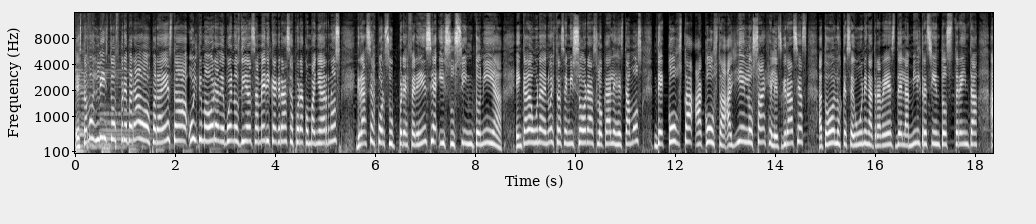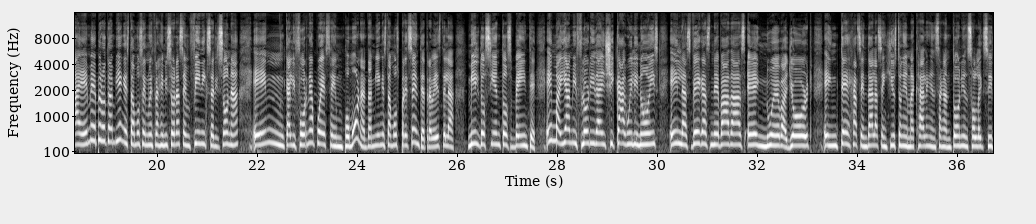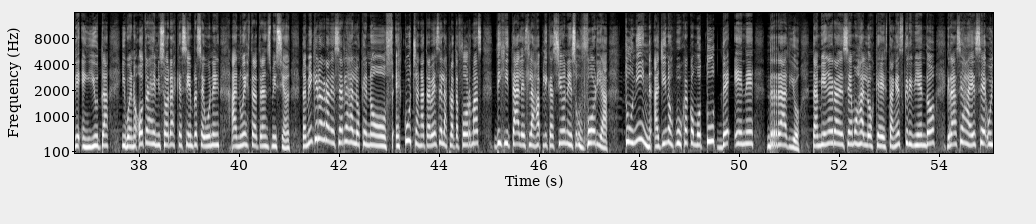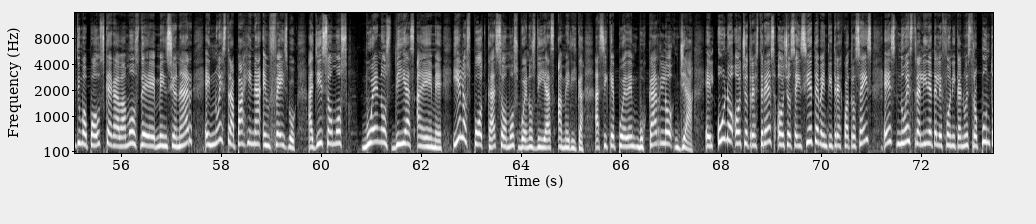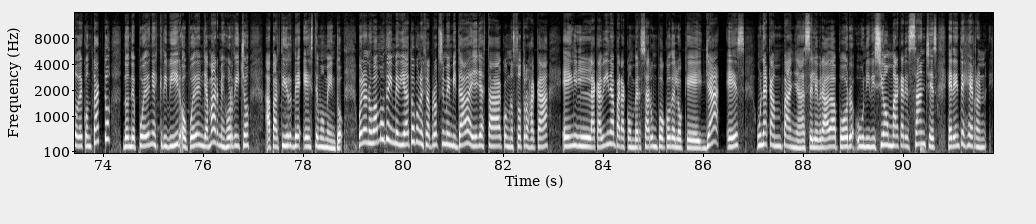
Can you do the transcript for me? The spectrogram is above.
Estamos listos, preparados para esta última hora de Buenos Días América. Gracias por acompañarnos, gracias por su preferencia y su sintonía. En cada una de nuestras emisoras locales estamos de costa a costa, allí en Los Ángeles. Gracias a todos los que se unen a través de la 1330 AM, pero también estamos en nuestras emisoras en Phoenix, Arizona, en California, pues en Pomona también estamos presentes a través de la 1220, en Miami, Florida, en Chicago, Illinois, en Las Vegas, Nevada, en Nueva York, en Texas, en Dallas, en Houston, en McAllen, en San Antonio, en Salt Lake City, en Utah y bueno, otras emisoras que siempre se unen a nuestra transmisión. También quiero agradecerles a los que nos escuchan a través de las plataformas digitales, las aplicaciones Euforia, TuneIn, allí nos busca como tu DN Radio. También agradecemos a los que están escribiendo gracias a ese último post que acabamos de mencionar en nuestra página en Facebook. Allí somos Buenos Días AM y en los podcasts somos Buenos Días América. Así que pueden buscarlo ya. El 1-833-867-2346 es nuestra línea telefónica, nuestro punto de contacto donde pueden escribir o pueden llamar, mejor dicho, a partir de este momento. Bueno, nos vamos de inmediato con nuestra próxima invitada. Ella está con nosotros acá en la cabina para conversar un poco de lo que ya es una campaña celebrada por Univisión. Margaret Sánchez gerente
